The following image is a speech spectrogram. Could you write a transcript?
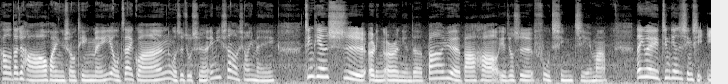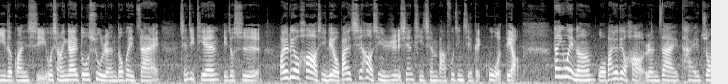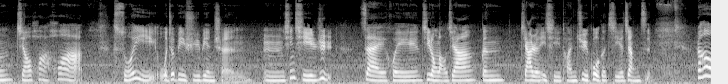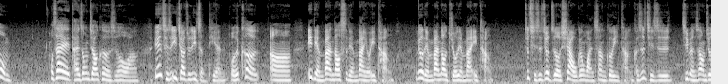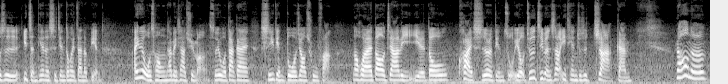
Hello，大家好，欢迎收听没有在管，我是主持人 Amy 笑萧一梅。今天是二零二二年的八月八号，也就是父亲节嘛。那因为今天是星期一的关系，我想应该多数人都会在前几天，也就是八月六号星期六、八月七号星期日，先提前把父亲节给过掉。但因为呢，我八月六号人在台中教画画，所以我就必须变成嗯星期日再回基隆老家跟家人一起团聚过个节这样子。然后我在台中教课的时候啊，因为其实一教就是一整天，我的课嗯、一点半到四点半有一堂，六点半到九点半一堂。就其实就只有下午跟晚上各一堂，可是其实基本上就是一整天的时间都会在那边啊。因为我从台北下去嘛，所以我大概十一点多就要出发，那回来到家里也都快十二点左右，就是基本上一天就是榨干。然后呢，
